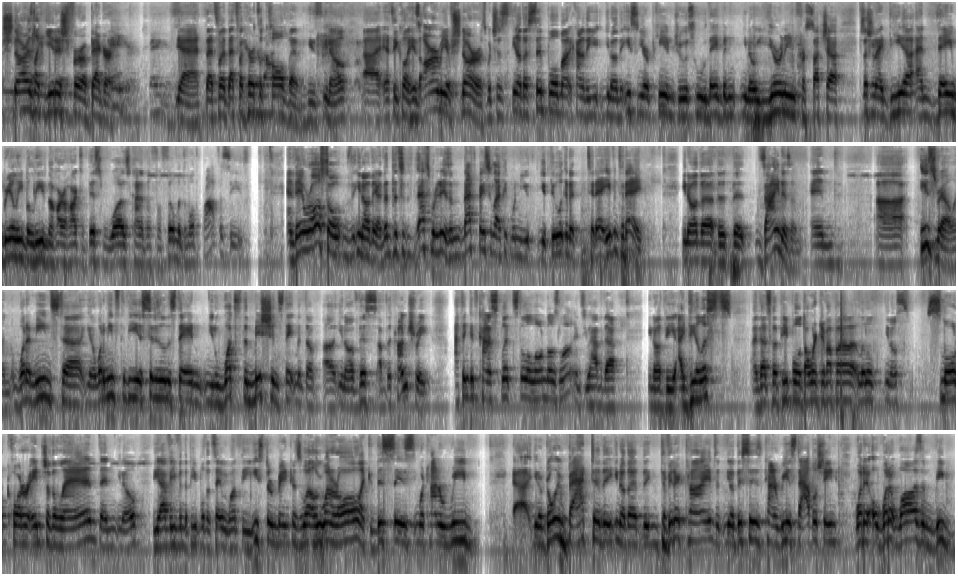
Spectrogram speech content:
Schnorr is like Yiddish for a beggar. Beggar. Yeah, that's what that's what Herzl called them. He's you know uh, that's what he called it, his army of schnorrers, which is you know the simple kind of the you know the Eastern European Jews who they've been you know yearning for such a for such an idea, and they really believed in the heart of hearts that this was kind of the fulfillment of all the prophecies. And they were also you know there. That, that's, that's what it is, and that's basically I think when you you look at it today, even today, you know the the, the Zionism and uh, Israel and what it means to you know what it means to be a citizen of the state and you know what's the mission statement of uh, you know of this of the country. I think it's kind of split still along those lines. You have the you know the idealists and that's the people don't want to give up a little you know small quarter inch of the land. And you know you have even the people that say we want the eastern bank as well. We want it all. Like this is we're kind of re uh, you know, going back to the you know the, the Davidic times, and you know, this is kind of reestablishing what it what it was and re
